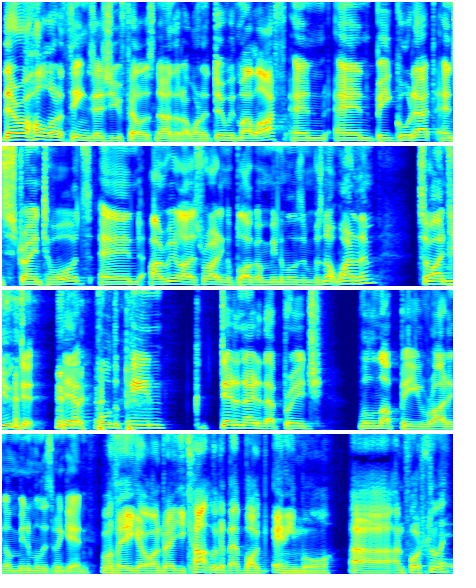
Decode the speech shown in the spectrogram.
There are a whole lot of things, as you fellas know, that I want to do with my life and and be good at and strain towards. And I realized writing a blog on minimalism was not one of them, so I nuked it. yep, pulled the pin, detonated that bridge. Will not be writing on minimalism again. Well, there you go, Andre. You can't look at that blog anymore, uh, unfortunately.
